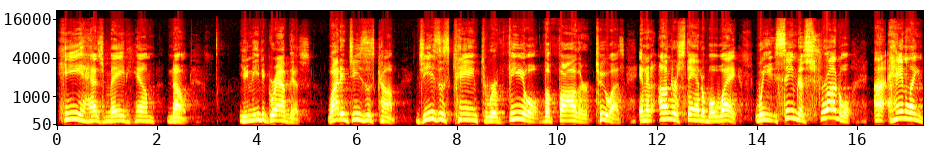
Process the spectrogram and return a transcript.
he has made him known. You need to grab this. Why did Jesus come? Jesus came to reveal the Father to us in an understandable way. We seem to struggle uh, handling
